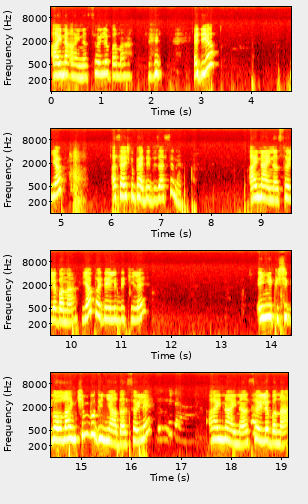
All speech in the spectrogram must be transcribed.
Ayna ayna söyle bana. Hadi yap. Yap. Asel aşkım perdeyi düzeltsene. Ayna ayna söyle bana. Yap hadi elindekiyle. En yakışıklı olan kim bu dünyada? Söyle. Ayna ayna söyle bana.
